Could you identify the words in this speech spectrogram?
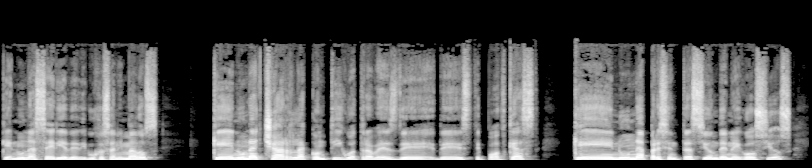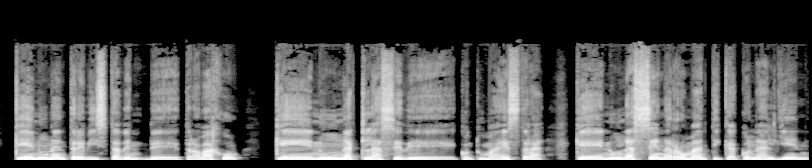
que en una serie de dibujos animados, que en una charla contigo a través de, este podcast, que en una presentación de negocios, que en una entrevista de, trabajo, que en una clase de, con tu maestra, que en una cena romántica con alguien,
